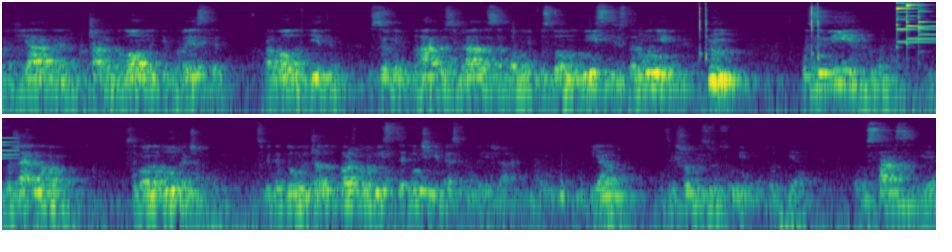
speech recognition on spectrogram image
парафіяни, прочани, паломники, хористи, молодь, діти. Ми сьогодні тут гарно зібралися в тому пустому місці, в Старуні, на землі блаженного Симона Лукача. Собі так думаю, що тут кожного місяця інші єпископи приїжджають. І я зайшов і зрозумів, тут є Стас, є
